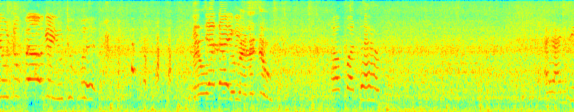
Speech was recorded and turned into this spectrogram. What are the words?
यूट्यूब पे आओगे यूट्यूब पे मैं वो। पहले से हूँ हाँ पता है हमें अरे आंटी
